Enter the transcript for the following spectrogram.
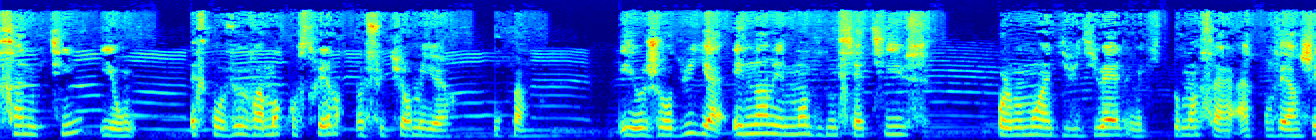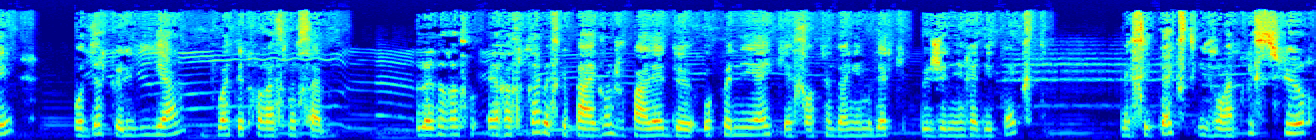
c'est un outil et est-ce qu'on veut vraiment construire un futur meilleur ou pas? Et aujourd'hui, il y a énormément d'initiatives, pour le moment individuelles, mais qui commencent à, converger pour dire que l'IA doit être responsable. Elle doit être responsable parce que, par exemple, je parlais de OpenAI qui a sorti un dernier modèle qui peut générer des textes, mais ces textes, ils ont appris sur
